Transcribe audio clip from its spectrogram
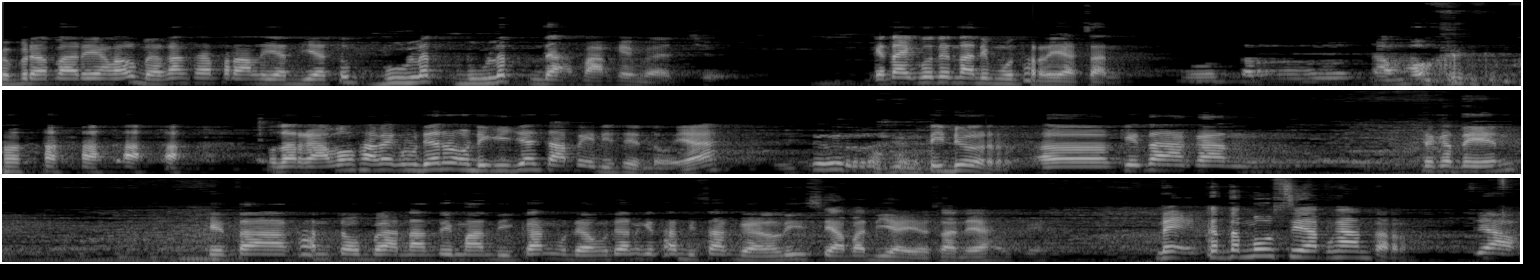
Beberapa hari yang lalu bahkan saya pernah lihat dia tuh bulat-bulat tidak pakai baju. Kita ikutin tadi muter ya, Chan. Muter kampung. Muter kampung sampai kemudian ODGJ capek di situ ya. Tidur. Tidur. Eh, kita akan deketin. Kita akan coba nanti mandikan. Mudah-mudahan kita bisa gali siapa dia ya, San ya. Oke. Nek ketemu siap nganter. Siap.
